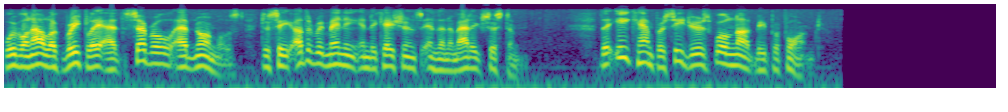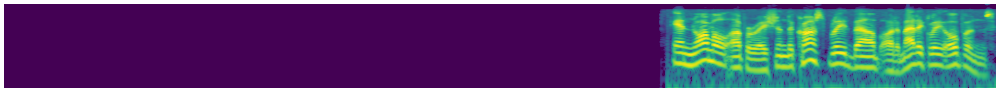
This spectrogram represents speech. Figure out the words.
We will now look briefly at several abnormals to see other remaining indications in the pneumatic system the ECAM procedures will not be performed. In normal operation, the cross bleed valve automatically opens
